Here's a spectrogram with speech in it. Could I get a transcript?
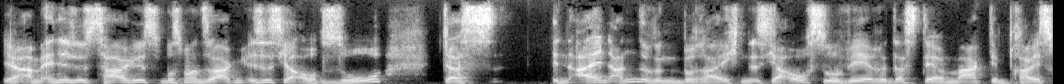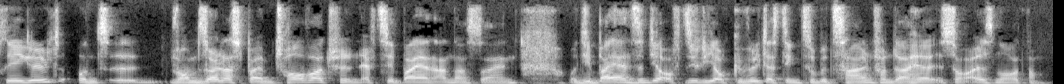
Ja, am Ende des Tages muss man sagen, ist es ja auch so, dass in allen anderen Bereichen es ja auch so wäre, dass der Markt den Preis regelt. Und äh, warum soll das beim Torwart für den FC Bayern anders sein? Und die Bayern sind ja offensichtlich auch gewillt, das Ding zu bezahlen. Von daher ist doch alles in Ordnung.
